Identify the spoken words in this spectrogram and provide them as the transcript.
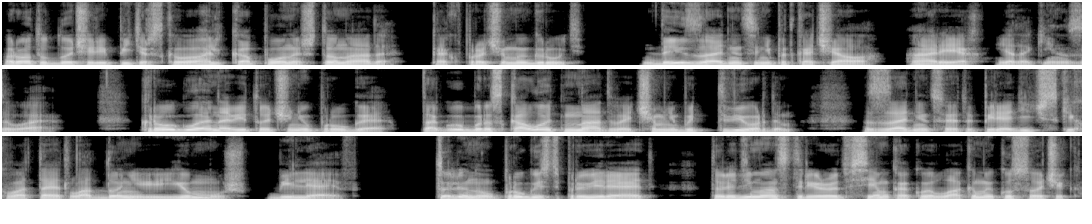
Рот у дочери питерского Аль Капоне что надо, как, впрочем, и грудь. Да и задница не подкачала. Орех, я такие называю. Круглая, на вид очень упругая. Такую бы расколоть надвое чем-нибудь твердым. Задницу эту периодически хватает ладонью ее муж, Беляев. То ли на упругость проверяет, то ли демонстрирует всем, какой лакомый кусочек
